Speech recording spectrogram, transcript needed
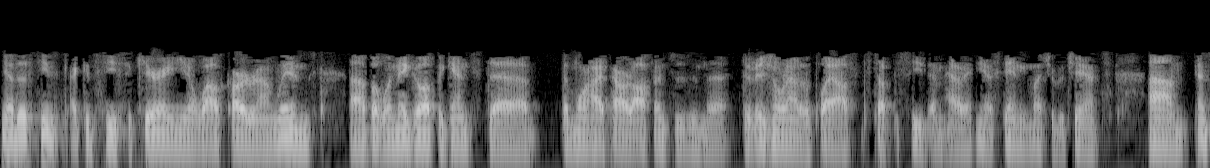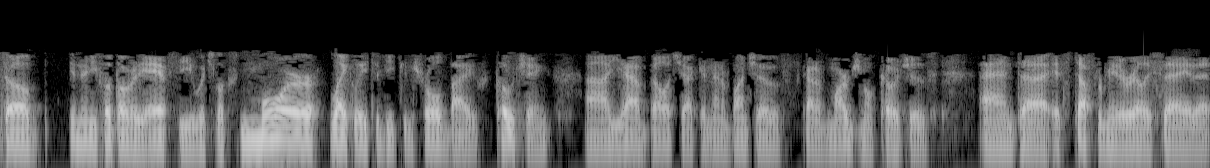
you know, those teams I could see securing, you know, wild card round wins. Uh, but when they go up against uh, the more high-powered offenses in the divisional round of the playoffs, it's tough to see them having, you know, standing much of a chance. Um, and so, and then you flip over to the AFC, which looks more likely to be controlled by coaching. Uh, you have Belichick and then a bunch of kind of marginal coaches. And uh, it's tough for me to really say that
